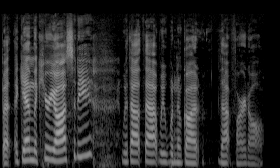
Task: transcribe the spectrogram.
But again, the curiosity, without that, we wouldn't have got that far at all.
